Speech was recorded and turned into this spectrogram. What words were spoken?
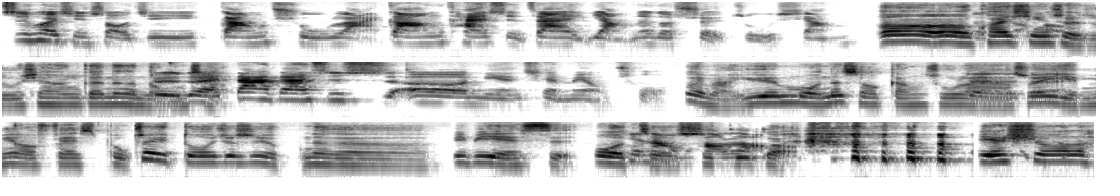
智慧型手机刚出来，刚开始在养那个水族箱。嗯嗯，快新水族箱跟那个农场，对对，大概是十二年前没有错。对嘛，约莫那时候刚出来啊，所以也没有 Facebook，最多就是有那个 BBS 或者是 Google。别说了，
